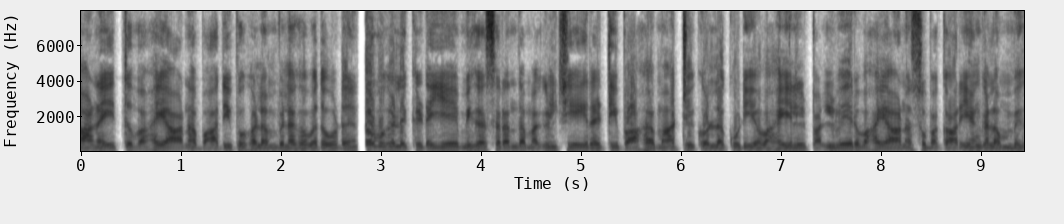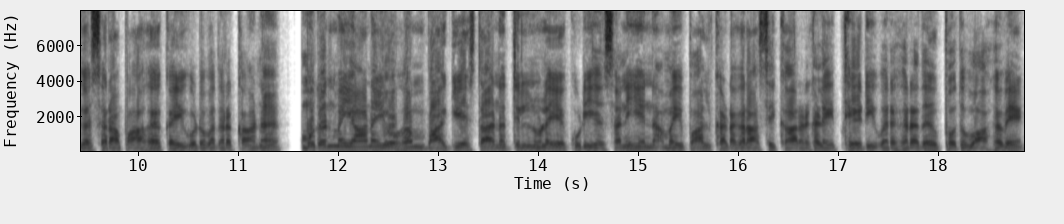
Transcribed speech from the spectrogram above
அனைத்து வகையான பாதிப்புகளும் விலகுவதோடு உறவுகளுக்கிடையே மிக சிறந்த மகிழ்ச்சியை இரட்டிப்பாக மாற்றிக்கொள்ளக்கூடிய வகையில் பல்வேறு வகையான சுபகாரியங்களும் மிக சிறப்பாக கைகூடுவதற்கான முதன்மையான யோகம் பாக்யஸ்தானத்தில் நுழையக்கூடிய சனியின் அமைப்பால் கடகராசிக்காரர்களை தேடி வருகிறது. பொதுவாகவே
